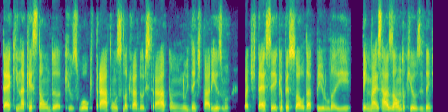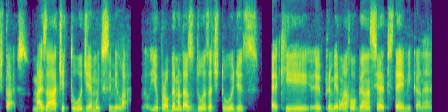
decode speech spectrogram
até que na questão da, que os woke tratam, os lacradores tratam no identitarismo, pode até ser que o pessoal da pílula aí tem mais razão do que os identitários. Mas a atitude é muito similar. E o problema das duas atitudes é que, eh, primeiro, uma arrogância epistêmica, né?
